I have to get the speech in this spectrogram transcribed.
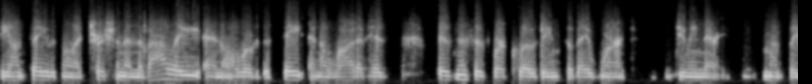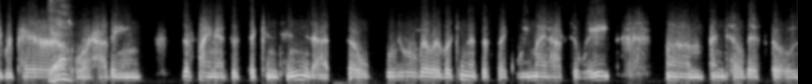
fiance was an electrician in the valley and all over the state and a lot of his businesses were closing so they weren't doing their monthly repairs Yeah. or having the finances to continue that so we were really looking at this like we might have to wait um, until this goes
